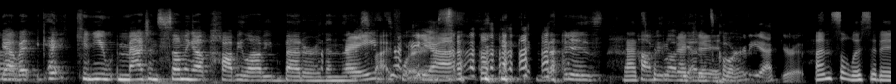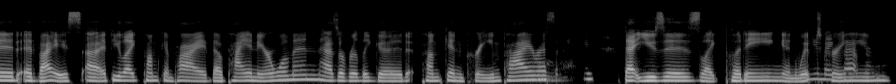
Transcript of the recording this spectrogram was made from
Yeah, but can you imagine summing up Hobby Lobby better than those Right? five words? Yeah. that is That's Hobby Lobby much at its core. Pretty accurate. Unsolicited advice. Uh, if you like pumpkin pie, the Pioneer Woman has a really good pumpkin cream pie Ooh. recipe that uses like pudding and whipped make that for cream.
